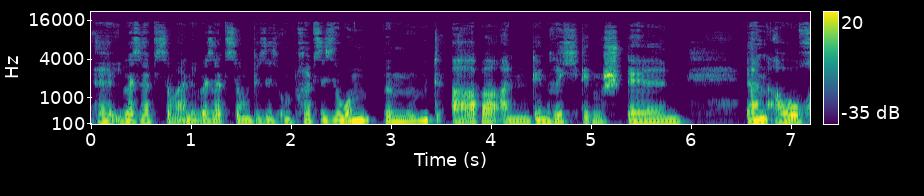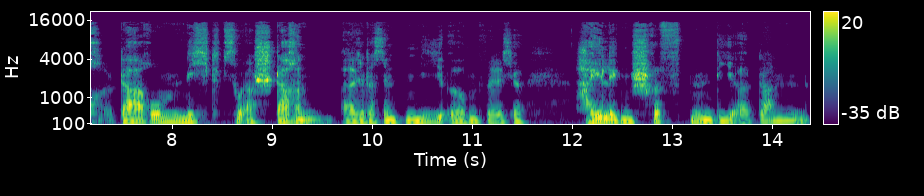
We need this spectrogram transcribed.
äh, Übersetzung, eine Übersetzung, die sich um Präzision bemüht, aber an den richtigen Stellen dann auch darum, nicht zu erstarren. Also das sind nie irgendwelche heiligen Schriften, die er dann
